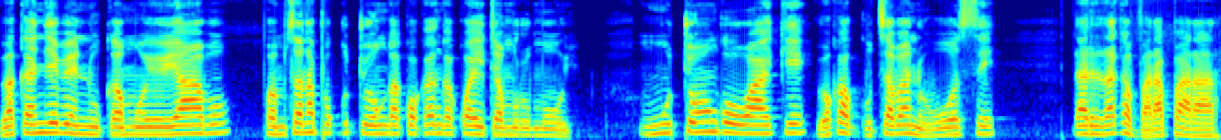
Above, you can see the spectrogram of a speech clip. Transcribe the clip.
vakanyevenuka mwoyo yavo pamusana pokutonga kwakanga kwaita murume uyu. Mutongo wake wakagutsa vanhu vose dare rakabva raparara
